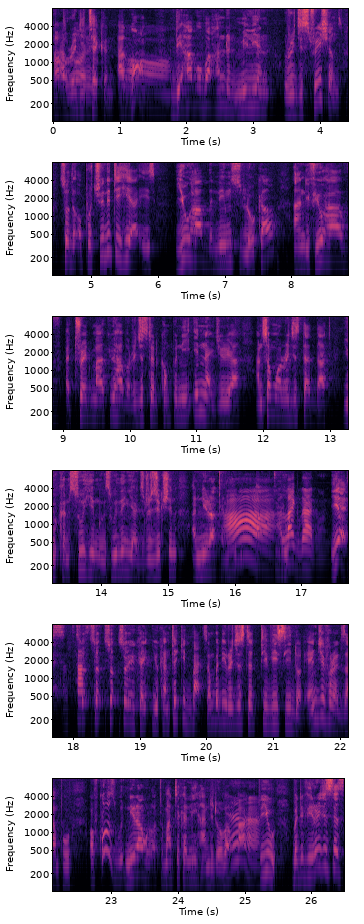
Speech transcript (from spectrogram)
are, already gone. taken, are gone. They have over 100 million registrations. So the opportunity here is you have the names local, and if you have a trademark, you have a registered company in Nigeria, and someone registered that, you can sue him, it's within your jurisdiction, and NIRA can Ah, I like that one. Yes. So, so, so, so you, can, you can take it back. Somebody registered tvc.ng, for example. Of course, NIRA will automatically hand it over Yeah. back to you. But if he registers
